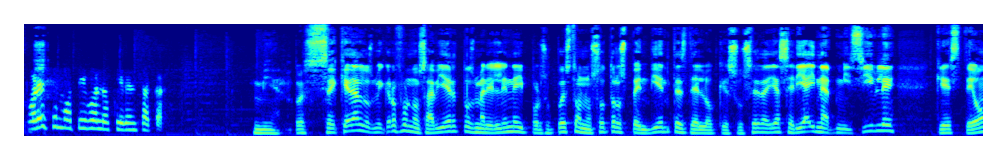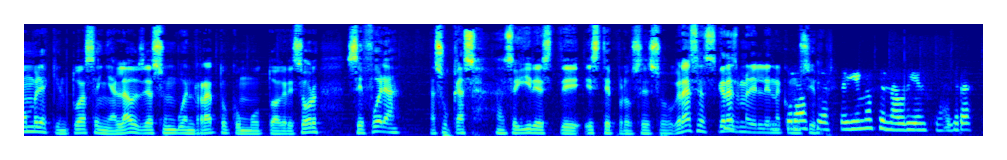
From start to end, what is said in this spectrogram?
Por ese motivo lo quieren sacar. Bien, pues se quedan los micrófonos abiertos, Marilena, y por supuesto nosotros pendientes de lo que suceda. Ya sería inadmisible que este hombre, a quien tú has señalado desde hace un buen rato como tu agresor, se fuera a su casa a seguir este, este proceso. Gracias, gracias Marilena. Como gracias, seguimos en audiencia. Gracias.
